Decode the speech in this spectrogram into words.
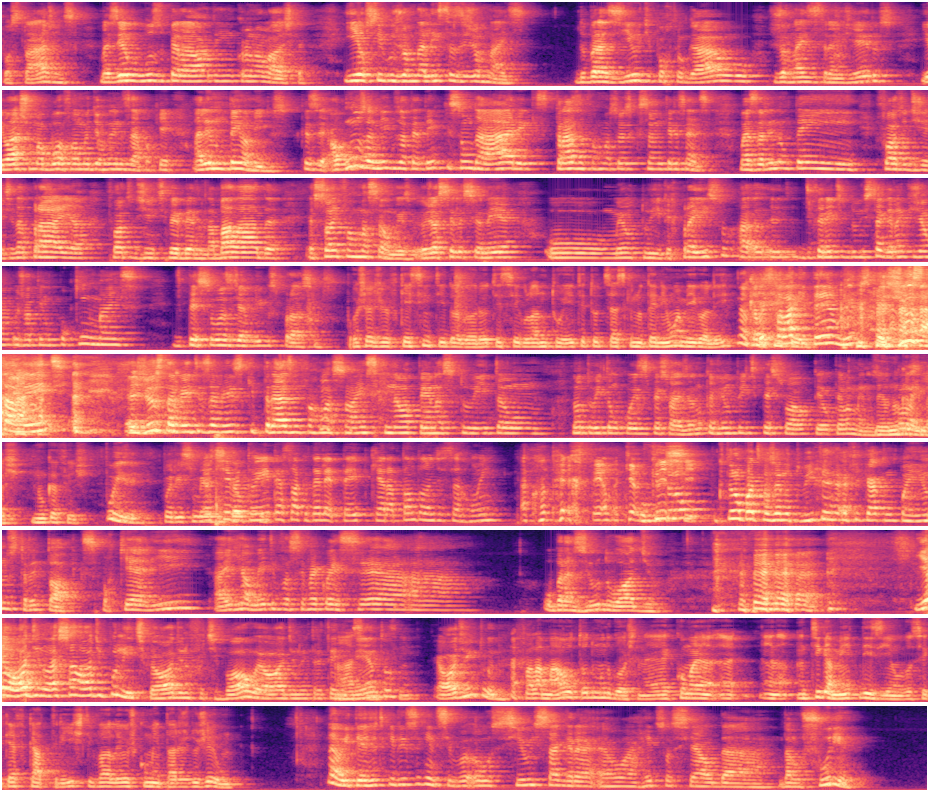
postagens, mas eu uso pela ordem cronológica. E eu sigo jornalistas e jornais. Do Brasil, de Portugal, jornais estrangeiros. E eu acho uma boa forma de organizar, porque ali eu não tenho amigos. Quer dizer, alguns amigos até tenho que são da área, que trazem informações que são interessantes. Mas ali não tem foto de gente na praia, foto de gente bebendo na balada. É só informação mesmo. Eu já selecionei o meu Twitter para isso, diferente do Instagram, que já, eu já tenho um pouquinho mais de pessoas, de amigos próximos. Poxa, Gil, fiquei sentido agora. Eu te sigo lá no Twitter e tu disseste que não tem nenhum amigo ali. Não, talvez falar que tem amigos, que é justamente é justamente os amigos que trazem informações que não apenas tweetam, não tweetam coisas pessoais. Eu nunca vi um tweet pessoal teu, pelo menos. Eu, nunca fiz. Nunca fiz. Pois é, por isso mesmo. Eu tive então, Twitter, só que deletei porque era tanta notícia ruim acontecendo que eu o que, tu não, o que tu não pode fazer no Twitter é ficar acompanhando os trend topics, porque ali, aí realmente você vai conhecer a, a o Brasil do ódio. E é ódio não é só ódio político, é ódio no futebol, é ódio no entretenimento, Ah, sim, sim. é ódio em tudo. É, falar mal todo mundo gosta, né? É como é, é, antigamente diziam, você quer ficar triste, vai ler os comentários do G1. Não, e tem gente que diz o seguinte: se, se o Instagram é a rede social da, da luxúria,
